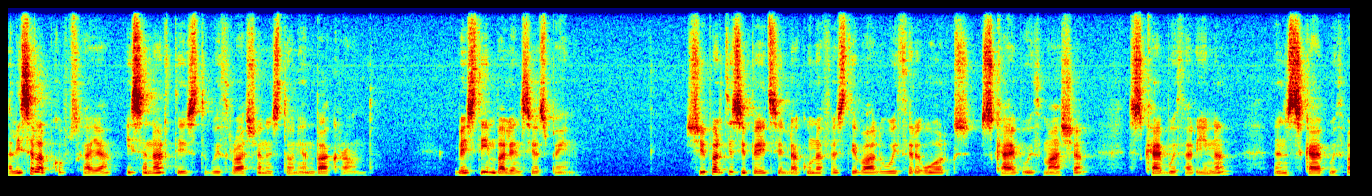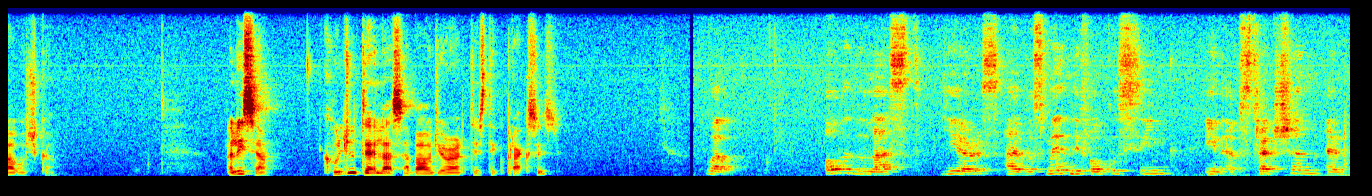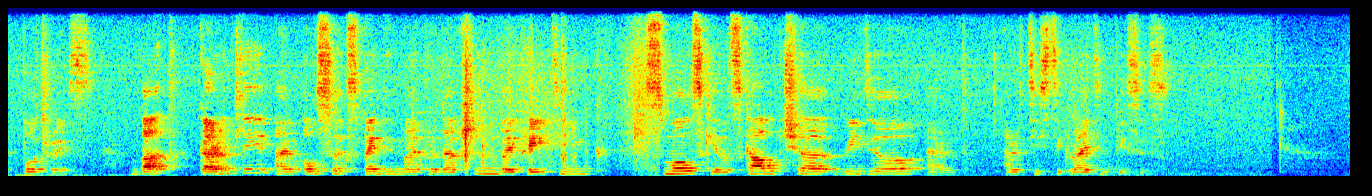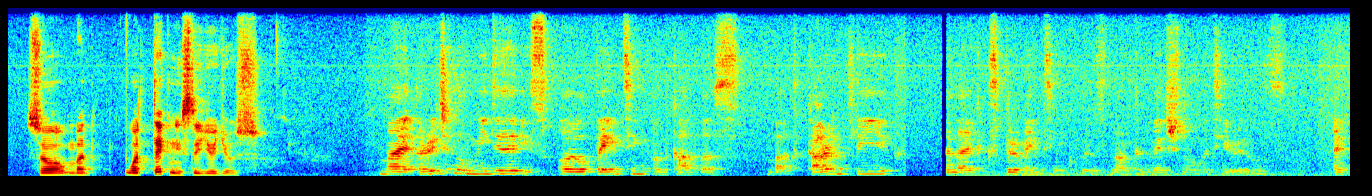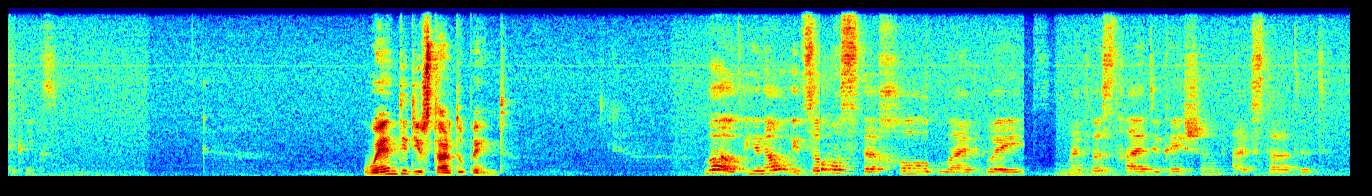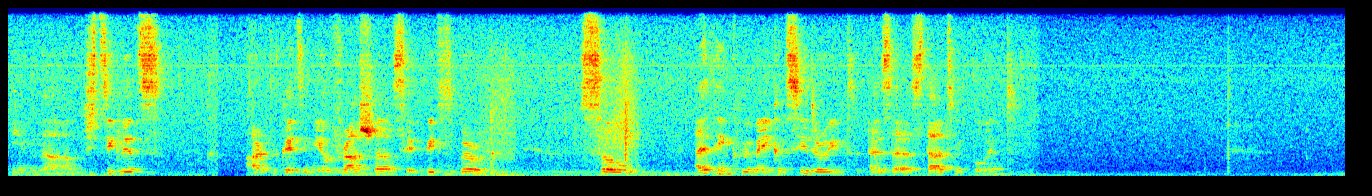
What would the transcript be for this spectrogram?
Alisa Lapkovskaya is an artist with Russian-Estonian background, based in Valencia, Spain. She participates in Lacuna Festival with her works Skype with Masha, Skype with Arina, and Skype with Babushka. Alisa, could you tell us about your artistic praxis? Well, over the last years I was mainly focusing in abstraction and portraits, but currently I'm also expanding my production by creating small-scale sculpture, video and artistic writing pieces. So, but what techniques do you use? My original media is oil painting on canvas, but currently I like experimenting with non-conventional materials and techniques. When did you start to paint? Well, you know, it's almost the whole life way. My first high education I've started in uh, Stieglitz Art Academy of Russia, St. Petersburg. So I think we may consider it as a starting point.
